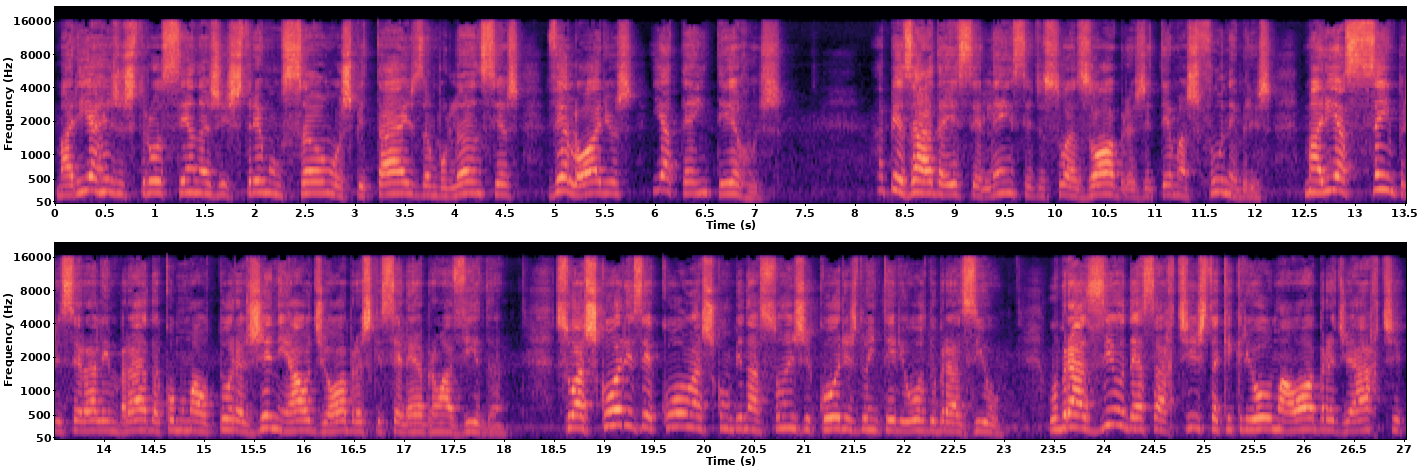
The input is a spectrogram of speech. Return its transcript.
Maria registrou cenas de extrema unção, hospitais, ambulâncias, velórios e até enterros. Apesar da excelência de suas obras de temas fúnebres, Maria sempre será lembrada como uma autora genial de obras que celebram a vida. Suas cores ecoam as combinações de cores do interior do Brasil. O Brasil dessa artista que criou uma obra de arte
